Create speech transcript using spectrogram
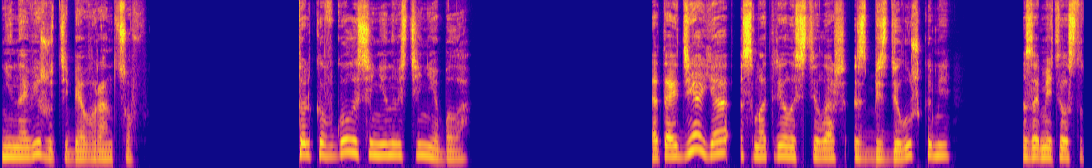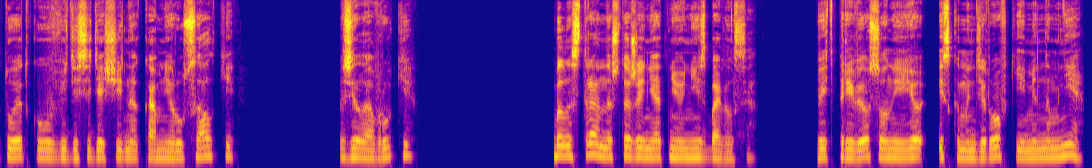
Ненавижу тебя, Воронцов. Только в голосе ненависти не было. Отойдя, я осмотрела стеллаж с безделушками, заметила статуэтку в виде сидящей на камне русалки, взяла в руки. Было странно, что Женя от нее не избавился. Ведь привез он ее из командировки именно мне.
